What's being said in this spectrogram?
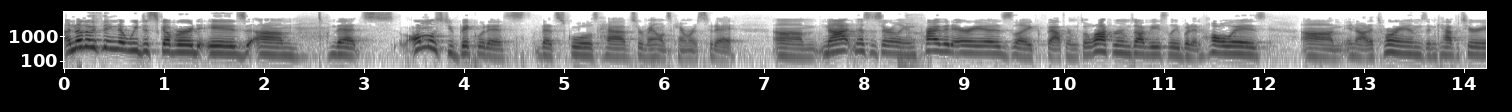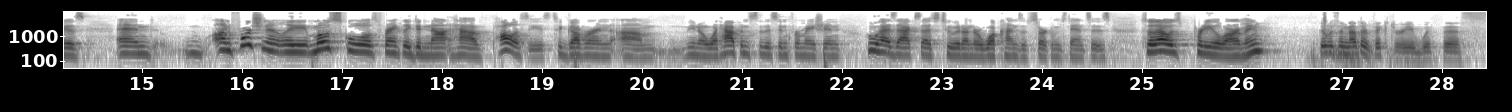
another thing that we discovered is um, that's almost ubiquitous that schools have surveillance cameras today. Um, not necessarily in private areas like bathrooms or locker rooms, obviously, but in hallways, um, in auditoriums, in cafeterias. And unfortunately, most schools, frankly, did not have policies to govern um, you know, what happens to this information, who has access to it under what kinds of circumstances. So that was pretty alarming. There was another victory with this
